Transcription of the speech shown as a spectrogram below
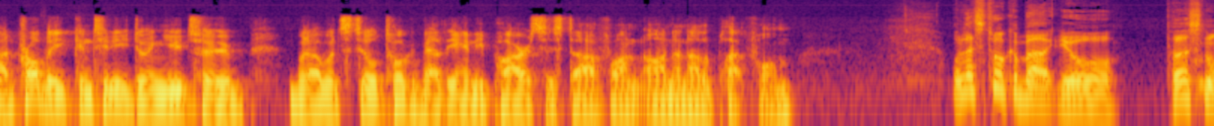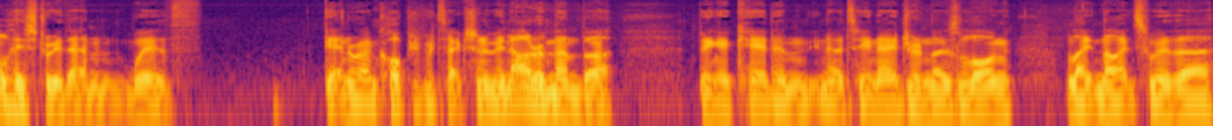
I'd probably continue doing YouTube, but I would still talk about the anti-piracy stuff on on another platform. Well, let's talk about your personal history then with getting around copy protection. I mean, I remember being a kid and you know a teenager and those long late nights with uh,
